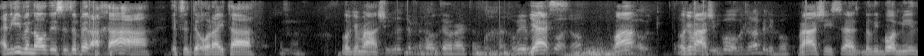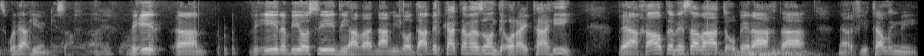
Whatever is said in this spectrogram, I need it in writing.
And even though this is a beracha, it's a deoraita. Look in Rashi. It's different. Both deoraita. We- Yes. belibo, no? What? Look at Rashi. Belibo, but not belibo. Rashi says, Bilibo means without hearing yourself. Ve'ir, um, Rabbi Yossi, di'avad nami lo da birkat hamazon de'oraita hi. Ve'achalta ve'savata u'berachta. Now, if you're telling me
